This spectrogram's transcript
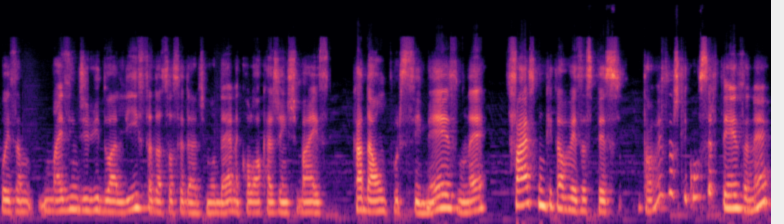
coisa mais individualista da sociedade moderna coloca a gente mais cada um por si mesmo, né? Faz com que talvez as pessoas, talvez acho que com certeza, né?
